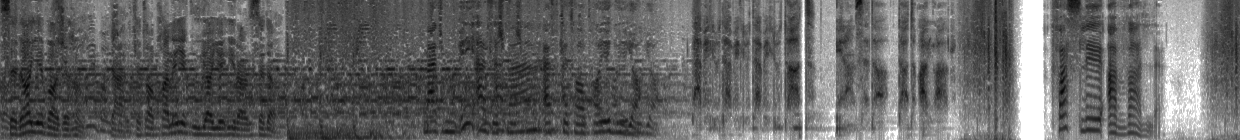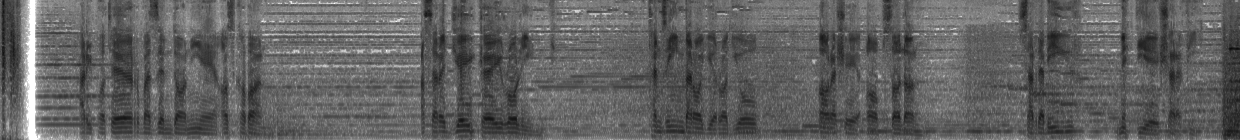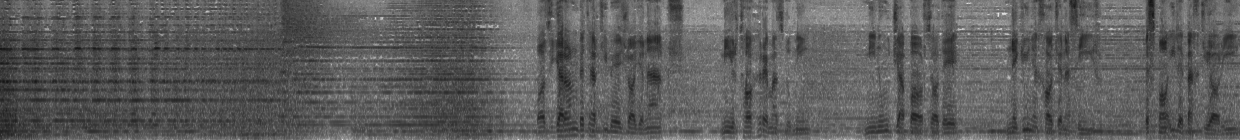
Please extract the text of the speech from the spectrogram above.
صدای واژه ها در کتابخانه گویای ایران صدا. مجموعه ارزشمند از کتاب های گویا www.iranseda.ir فصل اول. هری پاتر و زندانی آزکابان. اثر جی کی رولینگ تنظیم برای رادیو آرش آبسالان. سردبیر مهدی شرفی. بازیگران به ترتیب اجرای نقش میر تاهر مظلومی مینو جبارزاده نگین خاج نصیر اسماعیل بختیاری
